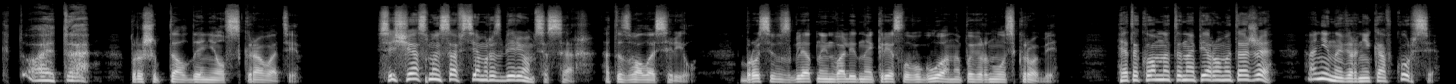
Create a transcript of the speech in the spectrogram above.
«Кто это?» — прошептал Дэниел с кровати. «Сейчас мы совсем разберемся, сэр», — отозвалась Рил. Бросив взгляд на инвалидное кресло в углу, она повернулась к Робби. «Это комната на первом этаже. Они наверняка в курсе».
